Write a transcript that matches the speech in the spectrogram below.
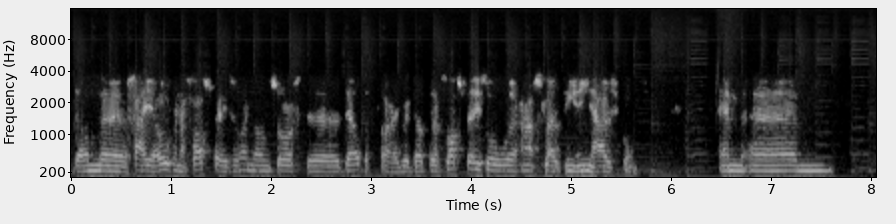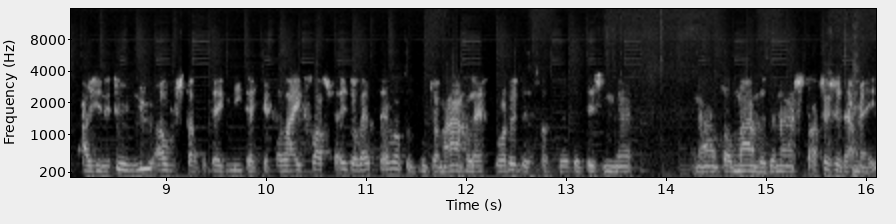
dan uh, ga je over naar glasvezel en dan zorgt uh, Delta Fiber dat er glasvezelaansluiting in je huis komt. En um, als je natuurlijk nu overstapt, betekent niet dat je gelijk glasvezel hebt, hè, want het moet dan aangelegd worden. Dus dat, eh, dat is een, een aantal maanden daarna starten ze daarmee.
